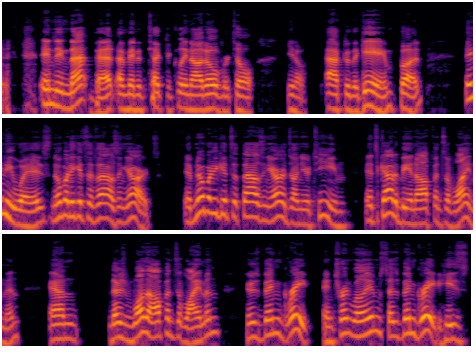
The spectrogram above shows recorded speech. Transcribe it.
Ending that bet. I mean, it's technically not over till you know after the game, but anyways, nobody gets a thousand yards. If nobody gets a thousand yards on your team, it's got to be an offensive lineman. And there's one offensive lineman who's been great, and Trent Williams has been great. He's,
